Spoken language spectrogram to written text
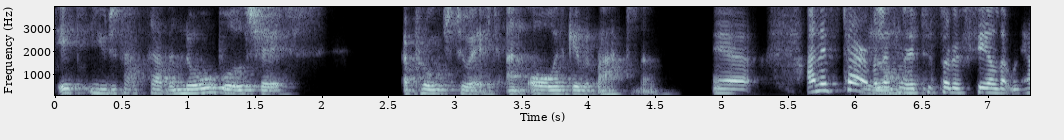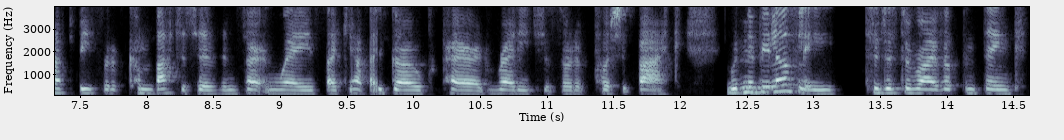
It's you just have to have a no bullshit approach to it and always give it back to them. Yeah. And it's terrible, isn't it, to sort of feel that we have to be sort of combative in certain ways, like you have to go prepared, ready to sort of push it back. Wouldn't it be lovely to just arrive up and think,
